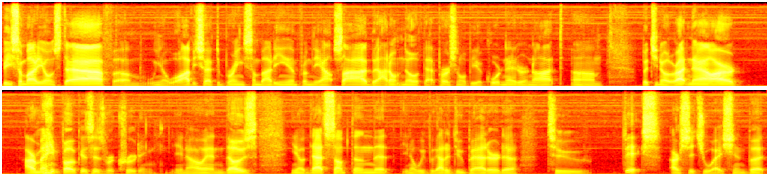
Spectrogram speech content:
be somebody on staff. Um, you know, we'll obviously have to bring somebody in from the outside, but I don't know if that person will be a coordinator or not. Um, but you know, right now our our main focus is recruiting. You know, and those, you know, that's something that you know we've got to do better to to fix our situation. But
